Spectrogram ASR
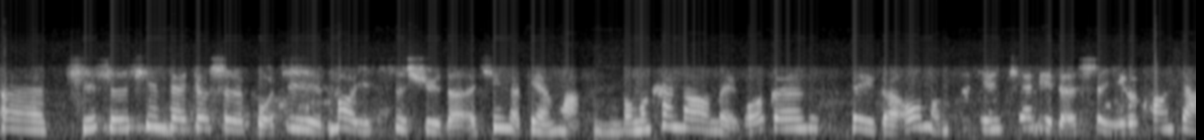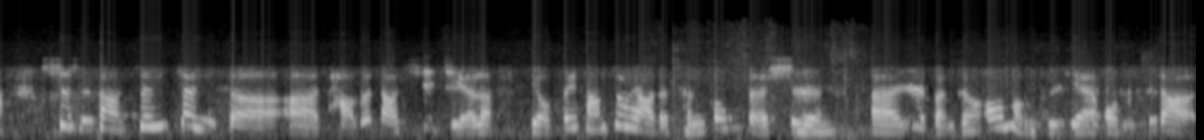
呃，其实现在就是国际贸易秩序的新的变化。我们看到美国跟这个欧盟之间签立的是一个框架，事实上真正的呃讨论到细节了，有非常重要的成功的是呃日本跟欧盟之间。我们知道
